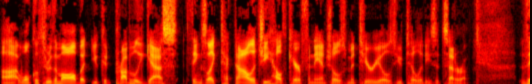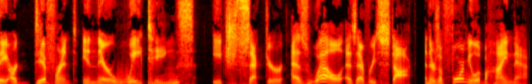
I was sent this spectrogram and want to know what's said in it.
Uh, I won't go through them all, but you could probably guess things like technology, healthcare, financials, materials, utilities, etc. They are different in their weightings, each sector, as well as every stock. And there's a formula behind that.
